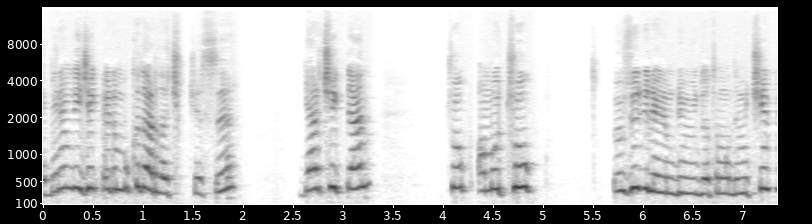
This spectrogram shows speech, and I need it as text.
E, benim diyeceklerim bu kadardı açıkçası. Gerçekten çok ama çok özür dilerim dün video atamadığım için.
